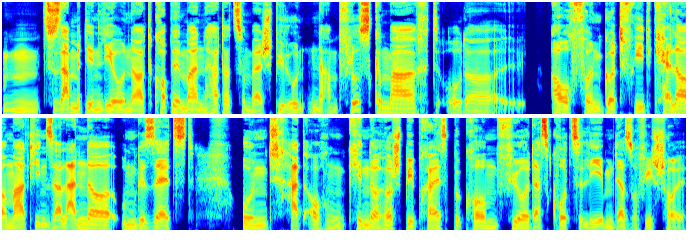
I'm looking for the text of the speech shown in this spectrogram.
Hm, zusammen mit den Leonard Koppelmann hat er zum Beispiel unten am Fluss gemacht oder auch von Gottfried Keller, Martin Salander umgesetzt und hat auch einen Kinderhörspielpreis bekommen für das kurze Leben der Sophie Scholl.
